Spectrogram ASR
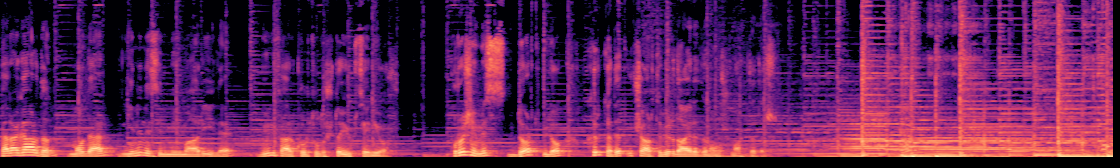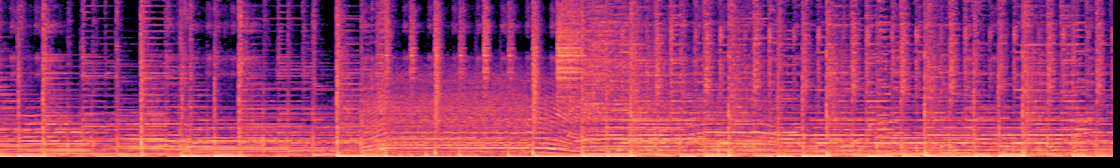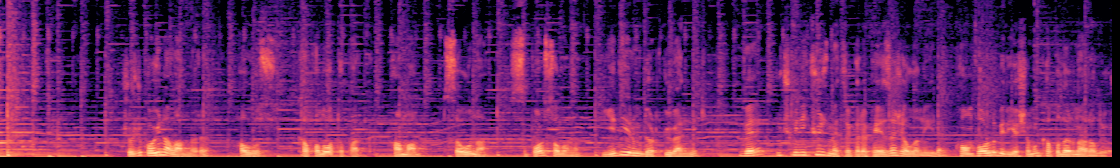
Pera modern, yeni nesil mimari ile Nilüfer Kurtuluş'ta yükseliyor. Projemiz 4 blok 40 adet 3 artı 1 daireden oluşmaktadır. Çocuk oyun alanları, havuz, kapalı otopark, hamam, sauna, spor salonu, 7-24 güvenlik ve 3200 metrekare peyzaj alanı ile konforlu bir yaşamın kapılarını aralıyor.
